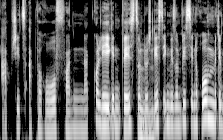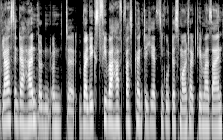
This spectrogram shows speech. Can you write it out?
Abschiedsapero von einer Kollegin bist und mhm. du stehst irgendwie so ein bisschen rum mit dem Glas in der Hand und, und äh, überlegst fieberhaft, was könnte jetzt ein gutes Smalltalk-Thema sein.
